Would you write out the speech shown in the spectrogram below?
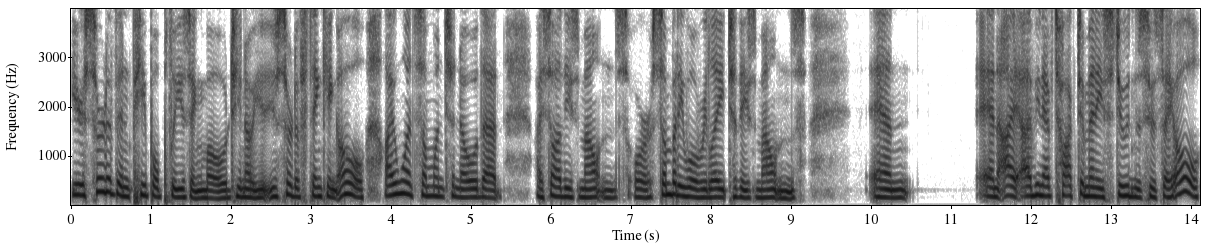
you're sort of in people pleasing mode. You know, you're sort of thinking, oh, I want someone to know that I saw these mountains, or somebody will relate to these mountains and and I, I mean, I've talked to many students who say, "Oh,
